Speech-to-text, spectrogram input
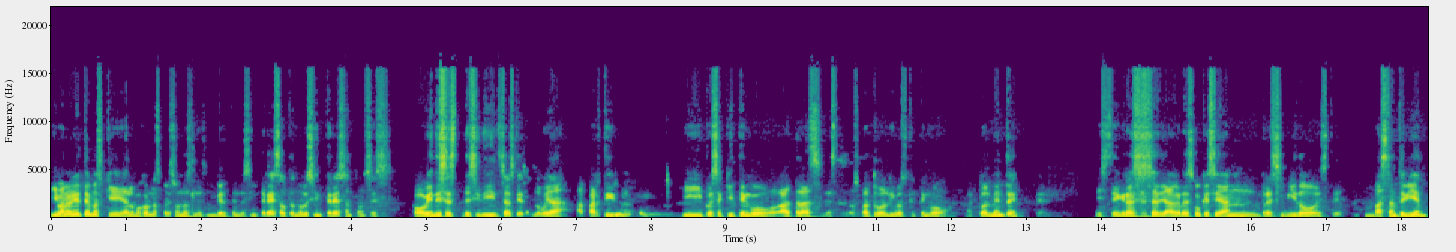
Y van a venir temas que a lo mejor unas personas les invierten, les interesa, otras no les interesa. Entonces, como bien dices, decidí, ¿sabes qué? Lo voy a, a partir. Y pues aquí tengo atrás este, los cuatro libros que tengo actualmente. Este, gracias, a, agradezco que se han recibido este, bastante bien.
